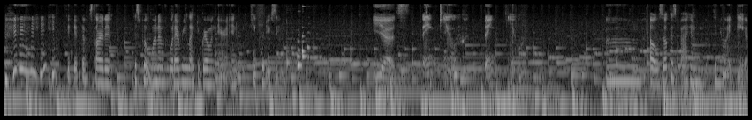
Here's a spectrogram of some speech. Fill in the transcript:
to get them started, just put one of whatever you like to grow in there and it will keep producing. Yes, thank you. Thank you. Um, oh, Zoka's back and with the new idea.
